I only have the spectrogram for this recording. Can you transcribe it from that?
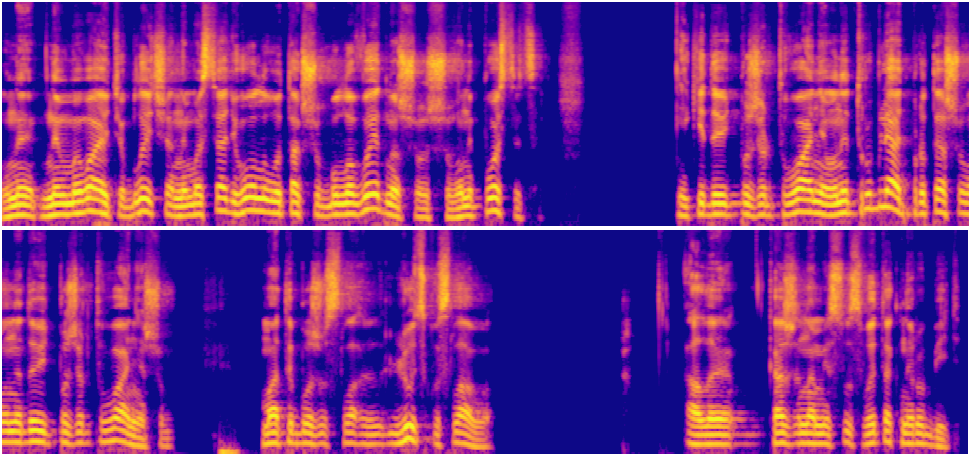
вони не вмивають обличчя, не мастять голову так, щоб було видно, що, що вони постяться, які дають пожертвування, вони трублять про те, що вони дають пожертвування, щоб мати Божу славу, людську славу. Але каже нам Ісус: ви так не робіть.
